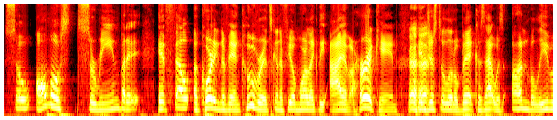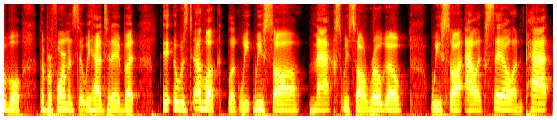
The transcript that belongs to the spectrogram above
so almost serene, but it, it felt, according to Vancouver, it's going to feel more like the eye of a hurricane in just a little bit because that was unbelievable, the performance that we had today. But it, it was, uh, look, look, we, we saw Max, we saw Rogo, we saw Alex Sale and Pat,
